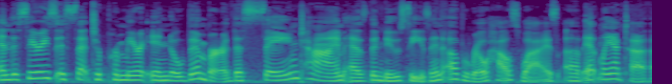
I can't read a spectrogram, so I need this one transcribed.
and the series is set to premiere in November, the same time as the new season of Real Housewives of Atlanta.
